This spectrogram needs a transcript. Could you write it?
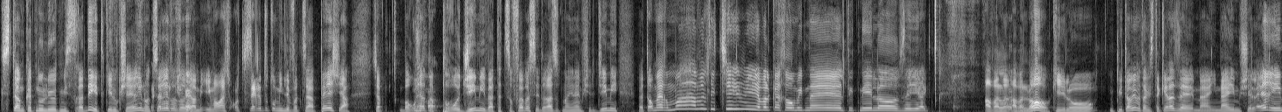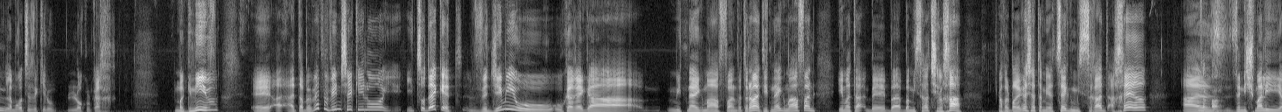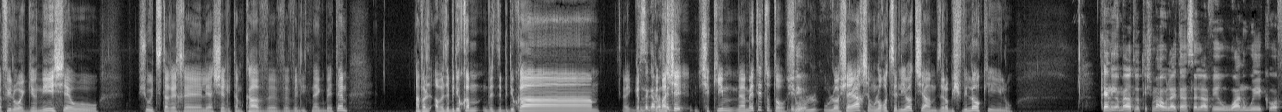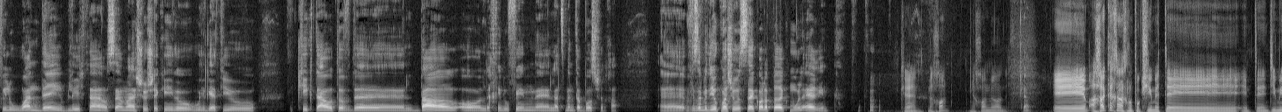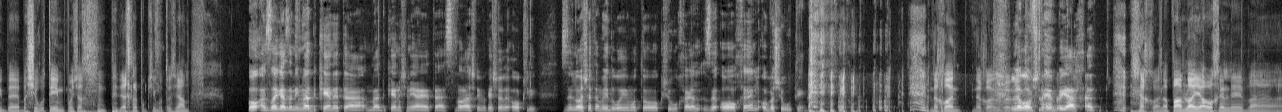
סתם קטנוניות משרדית, כאילו כשארין עוצרת אותו, כן. היא ממש עוצרת אותו מלבצע פשע. עכשיו, ברור שאתה נכון. פרו ג'ימי ואתה צופה בסדרה הזאת מהעיניים של ג'ימי, ואתה אומר, מה, אבל זה ג'ימי, אבל ככה הוא מתנהל, תתני לו, זה יהיה... אבל, אבל לא, כאילו, פתאום אם אתה מסתכל על זה מהעיניים של ארין, למרות שזה כאילו לא כל כך מגניב, אה, אתה באמת מבין שכאילו היא צודקת, וג'ימי הוא, הוא כרגע מתנהג מאפן. ואתה יודע מה, תתנהג מאפן אם אתה ב, ב, במשרד שלך, אבל ברגע שאתה מייצג משרד אחר, אז נכון. זה נשמע לי אפילו הגיוני שהוא, שהוא יצטרך uh, ליישר איתם קו ו- ו- ולהתנהג בהתאם. אבל, אבל זה בדיוק, זה בדיוק ה... גם, זה גם גם מה ש-. שקים מאמתת אותו, שהוא בדיוק. הוא לא שייך שם, הוא לא רוצה להיות שם, זה לא בשבילו כאילו. כן, היא אומרת לו, תשמע, אולי תנסה להעביר one week או אפילו one day בלי שאתה עושה משהו שכאילו will get you kicked out of the bar, או לחילופין אה, לעצבן את הבוס שלך. אה, וזה בדיוק מה שהוא עושה כל הפרק מול ארין. כן, נכון, נכון מאוד. כן. אה, אחר כך אנחנו פוגשים את, את ג'ימי בשירותים, כמו שאנחנו בדרך כלל פוגשים אותו שם. או, אז רגע, אז אני מעדכן, את ה... מעדכן שנייה את הסברה שלי בקשר לאוקלי. זה לא שתמיד רואים אותו כשהוא אוכל, זה או אוכל או בשירותים. נכון, נכון. לרוב שניהם ביחד. נכון, הפעם לא היה אוכל, אה.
